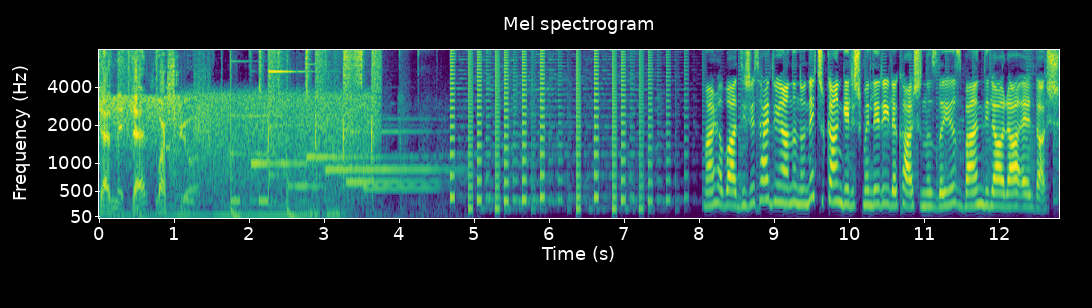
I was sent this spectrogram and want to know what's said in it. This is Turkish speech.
internetler başlıyor. Merhaba, dijital dünyanın öne çıkan gelişmeleriyle karşınızdayız. Ben Dilara Eldaş.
